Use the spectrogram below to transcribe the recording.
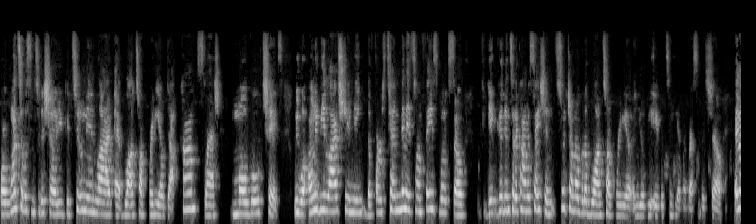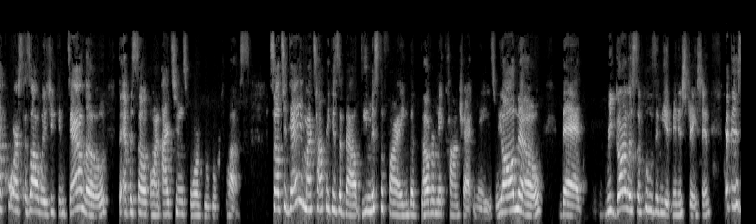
or want to listen to the show, you can tune in live at blogtalkradio.com slash mogul chicks. We will only be live streaming the first 10 minutes on Facebook. So get good into the conversation, switch on over to Blog Talk Radio and you'll be able to hear the rest of the show. And of course, as always, you can download the episode on iTunes or Google Plus. So today my topic is about demystifying the government contract maze. We all know that regardless of who's in the administration, that there's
